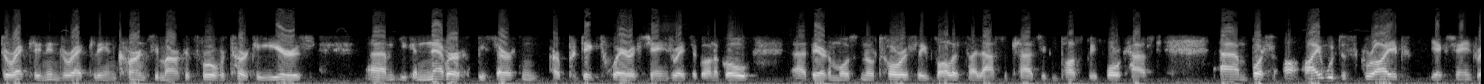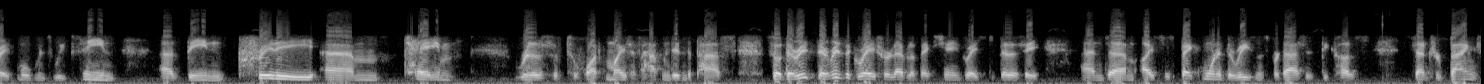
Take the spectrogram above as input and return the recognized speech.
directly and indirectly in currency markets for over 30 years. Um, you can never be certain or predict where exchange rates are going to go. Uh, they're the most notoriously volatile asset class you can possibly forecast. Um, but I would describe the exchange rate movements we've seen as being pretty um, tame relative to what might have happened in the past. So there is there is a greater level of exchange rate stability, and um, I suspect one of the reasons for that is because central banks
